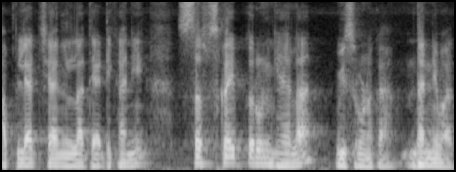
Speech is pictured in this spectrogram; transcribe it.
आपल्या चॅनलला त्या ठिकाणी सबस्क्राईब करून घ्यायला विसरू नका. धन्यवाद.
